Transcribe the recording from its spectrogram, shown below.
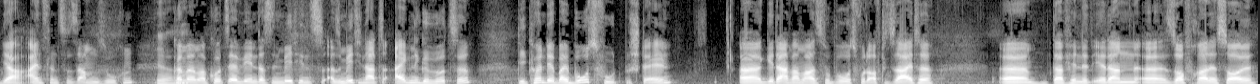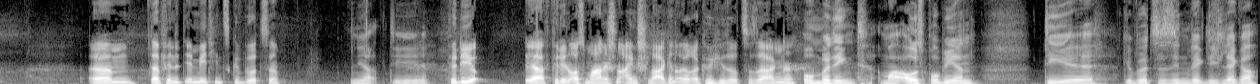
äh, ja, einzeln zusammensuchen, Ja. können wir mal kurz erwähnen, dass in Mädchens, also Mädchen hat eigene Gewürze, die könnt ihr bei Bose Food bestellen. Äh, geht einfach mal zu Bose Food auf die Seite, äh, da findet ihr dann äh, Sofra de Sol, ähm, da findet ihr Mädchens Gewürze. Ja, die Für, die, ja, für den osmanischen Einschlag in eurer Küche sozusagen. Ne? unbedingt mal ausprobieren. Die äh, Gewürze sind wirklich lecker.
